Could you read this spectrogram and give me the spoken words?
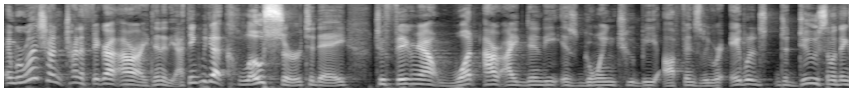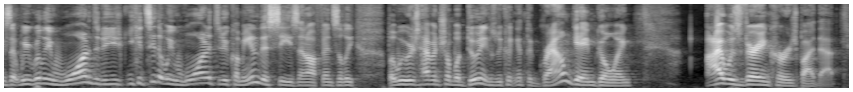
And we're really trying, trying to figure out our identity. I think we got closer today to figuring out what our identity is going to be offensively. We're able to, to do some of the things that we really wanted to do. You, you can see that we wanted to do coming into this season offensively, but we were just having trouble doing because we couldn't get the ground game going. I was very encouraged by that.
